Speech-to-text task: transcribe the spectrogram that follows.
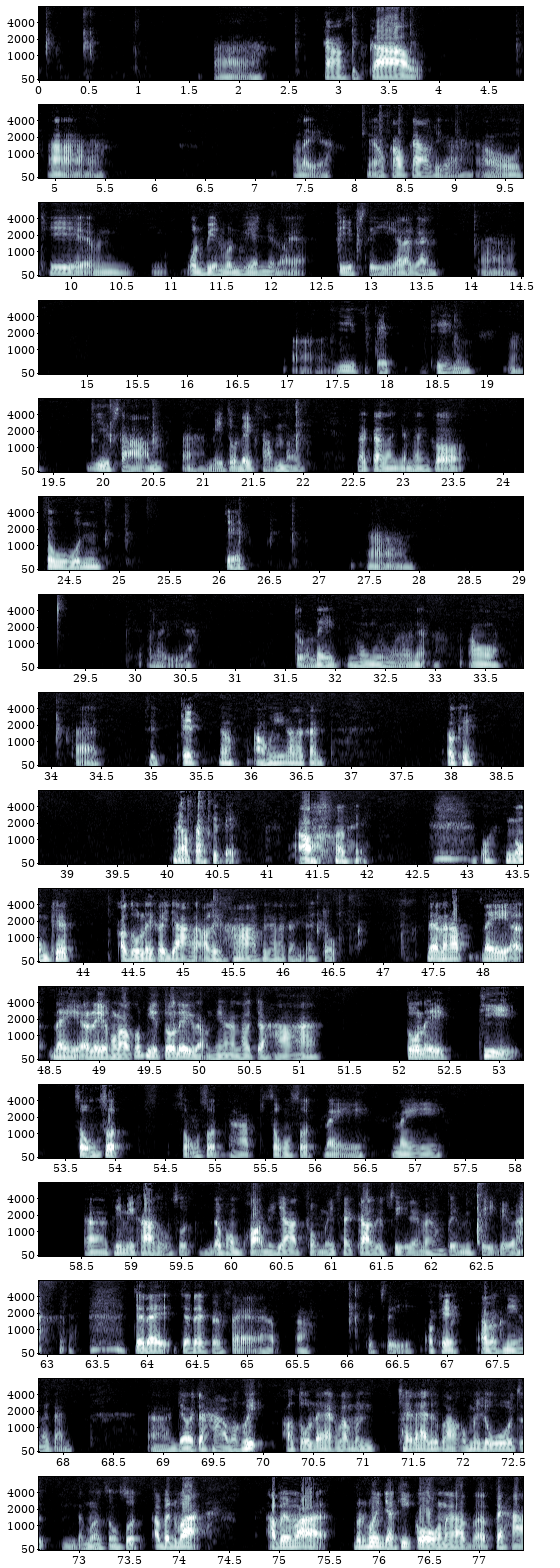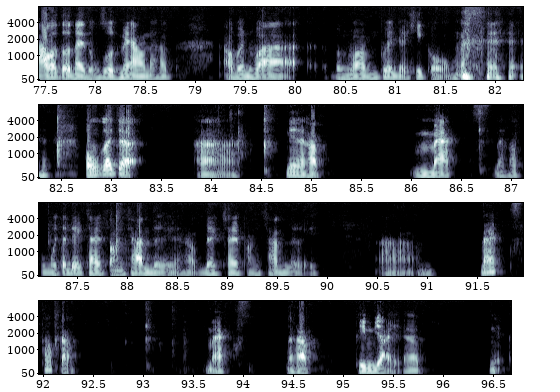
อ่าเก้าสิบเก้าอ่า อะไรอะไม่เอาเก้าเก้าดีกว่า เอาที่มันวนเวียนวนเวียนอยู่หน่อยอะสี่สี่ก็แล้วกัน อ่า อ่ายี่สิบเอ็ดทีหนึ่งยี่สามอ่า มีตัวเลขซ้ำหน่อย แล้วก็หลังจากนั้นก็ศูนย์เจ็ด อ่าอะไรอะตัวเลขงงไปหมดแล้วเนี่ย เอาแปดสิบเอ็ดเนาะเอางี้ก็แล้วกัน โอเค ไม่เอาแปดสิบเอ็ดเอาอะไรโอ้ยงงแค่เอาตัวเลขก็ยากแล้ว เอาเลขห้าไปก็แล้วกันจบเนี่ยนะครับ ในในอ r รของเราก็มีตัวเลขเหล่านี้เราจะหาตัวเลขที่สูงสุดสูงสุดนะครับ สูงสุดในใน ที่มีค่าสูงสุด แล้วผมขออนุญาตผมไม่ใช้94ได้ไหมผมเปลี่ยนเป็น4ดีกว่า จะได้จะได้แฟร์ครับอะ14โอเค เอาแบบนี้แล้วกัน อ่า เดี๋ยวจะหาว่าเฮ้ยเอาตัวแรกแล้วมันใช้ได้หรือเปล่าก็ไม่รู้จำนวนสูงสุด เอาเป็นว่า เอาเป็นว่าเพื่อนๆอย่าขี้โกงนะครับ ไปหาว่าตัวไหนสูงสุดไม่เอานะครับ เอาเป็นว่าเป็นว่าเพื่อนๆอย่าขี้โกง ผมก็จะ อ่า นี่นะครับ max นะครับ ผมก็จะเรียกใช้ฟังก์ชันเลยนะครับ เรียกใช้ฟังก์ชันเลย max เท่ากับ max นะครับ พิมพ์ใหญ่นะครับ เนี่ย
